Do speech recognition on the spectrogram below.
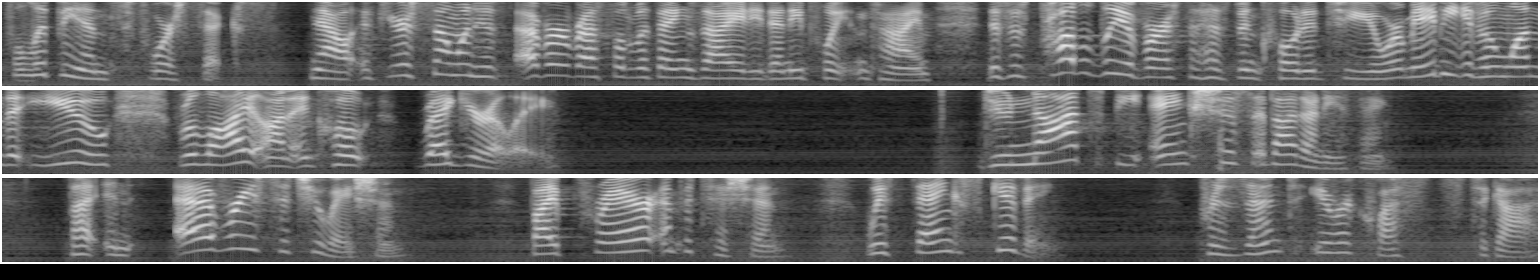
Philippians 4 6. Now, if you're someone who's ever wrestled with anxiety at any point in time, this is probably a verse that has been quoted to you, or maybe even one that you rely on and quote regularly. Do not be anxious about anything, but in every situation, by prayer and petition, with thanksgiving, present your requests to God.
